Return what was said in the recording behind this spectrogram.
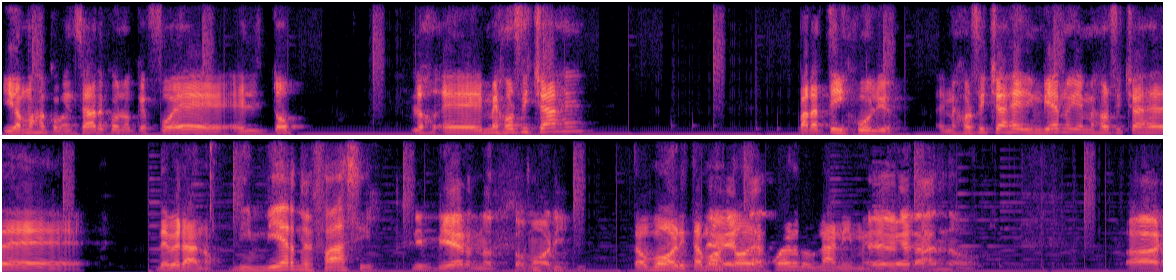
Y vamos a comenzar con lo que fue el top, el mejor fichaje para ti, Julio? El mejor fichaje de invierno y el mejor fichaje de, de verano. De invierno es fácil. De invierno, Tomori. Tomori, estamos de todos de acuerdo, unánime. De verano. Ay,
